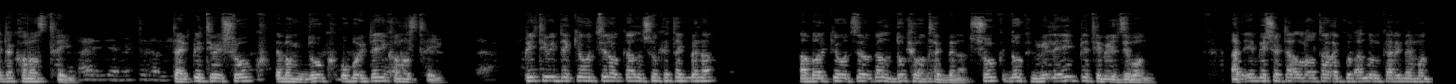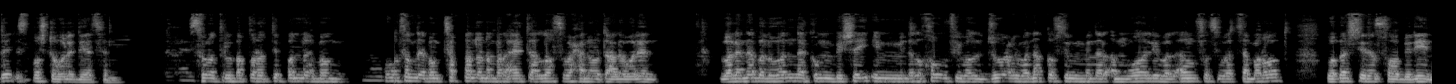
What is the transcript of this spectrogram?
এটা ক্ষণস্থায়ী। তাই পৃথিবীর সুখ এবং দুঃখ উভয়টাই ক্ষণস্থায়ী। পৃথিবীতে কেউ চিরকাল সুখে থাকবে না, আবার কেউ চিরকাল দুঃখেও থাকবে না। সুখ, দুঃখ মিলেই পৃথিবীর জীবন। আর এই বিষয়টা আল্লাহ তাআলা কুরআনুল কারিমের মধ্যে স্পষ্ট বলে দিয়েছেন। সূরাতুল বাকারা 53 এবং 55 এবং 56 নম্বর আয়াতে আল্লাহ তাআলা বলেন ولنبلونكم بشيء من الخوف والجوع ونقص من الأموال والأنفس والثمرات وبشر الصابرين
